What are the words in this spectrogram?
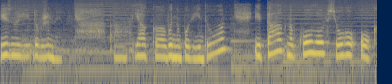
різної довжини. Як е, видно по відео, і так навколо всього ока.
